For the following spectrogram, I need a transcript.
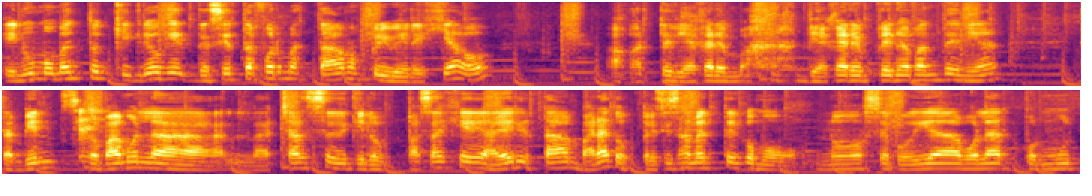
en un momento en que creo que de cierta forma estábamos privilegiados. Aparte de viajar en, viajar en plena pandemia, también Sí. topamos la, la chance de que los pasajes aéreos estaban baratos. Precisamente como no se podía volar por, mu-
